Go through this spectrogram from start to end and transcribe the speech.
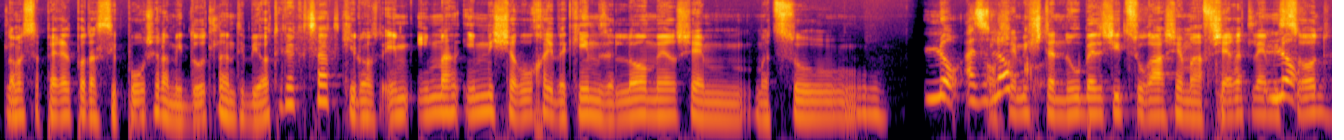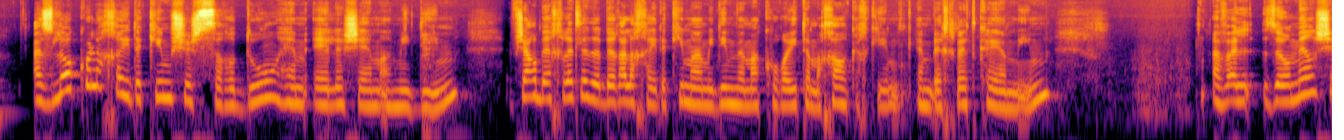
את לא מספרת פה את הסיפור של עמידות לאנטיביוטיקה קצת? כאילו, אם, אם, אם נשארו חיידקים, זה לא אומר שהם מצאו... לא, אז או לא... או שהם השתנו באיזושהי צורה שמאפשרת להם לא. לשרוד? אז לא כל החיידקים ששרדו הם אלה שהם עמידים. אפשר בהחלט לדבר על החיידקים העמידים ומה קורה איתם אחר כך, כי הם, הם בהחלט קיימים. אבל זה אומר ש...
